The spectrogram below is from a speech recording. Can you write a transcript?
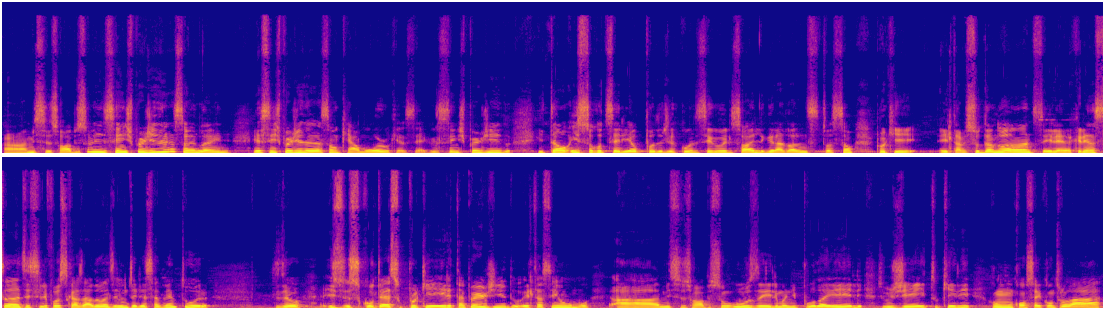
a Mrs. Robson e ele se sente perdido em relação a Elaine. Ele se sente perdido em relação ao que é amor, o que é sexo. Ele se sente perdido. Então, isso aconteceria, poderia acontecer com ele só ele graduado nessa situação, porque ele estava estudando antes, ele era criança antes, e se ele fosse casado antes, ele não teria essa aventura. Entendeu? Isso, isso acontece porque ele tá perdido, ele tá sem rumo. A Mrs. Robson usa ele, manipula ele de um jeito que ele não consegue controlar.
